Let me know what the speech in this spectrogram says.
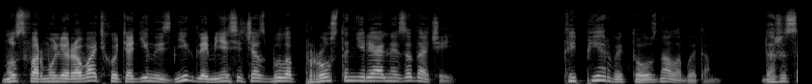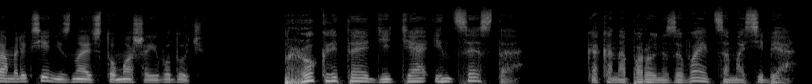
но сформулировать хоть один из них для меня сейчас было просто нереальной задачей. Ты первый, кто узнал об этом. Даже сам Алексей не знает, что Маша его дочь. Проклятое дитя инцеста, как она порой называет сама себя.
